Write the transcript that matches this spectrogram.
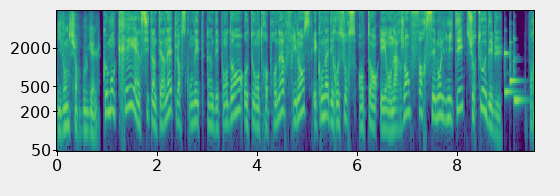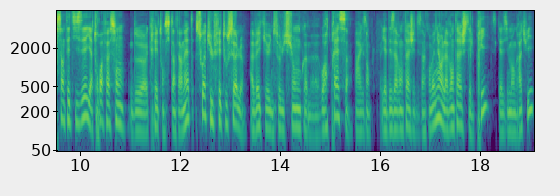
ils vont sur Google. Comment créer un site internet lorsqu'on est indépendant, auto-entrepreneur, freelance et qu'on a des ressources en temps et en argent forcément limitées, surtout au début? Pour synthétiser, il y a trois façons de euh, créer ton site internet. Soit tu le fais tout seul avec une solution comme euh, WordPress, par exemple. Il y a des avantages et des inconvénients. L'avantage, c'est le prix, c'est quasiment gratuit.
